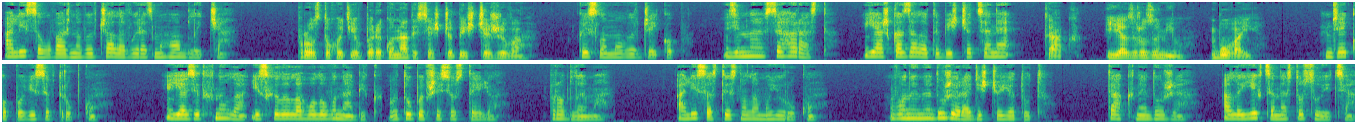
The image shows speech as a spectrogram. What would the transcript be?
Аліса уважно вивчала вираз мого обличчя. Просто хотів переконатися, що ти ще жива. Кисло мовив Джейкоб. Зі мною все гаразд. Я ж казала тобі, що це не. Так, я зрозумів. Бувай. Джейкоб повісив трубку. Я зітхнула і схилила голову набік, втупившись у стелю. Проблема. Аліса стиснула мою руку. Вони не дуже раді, що я тут. Так, не дуже, але їх це не стосується.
